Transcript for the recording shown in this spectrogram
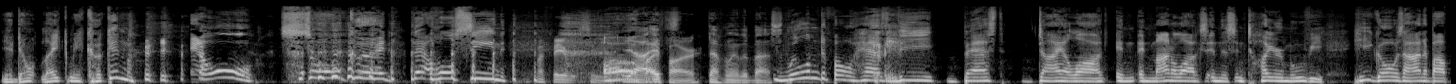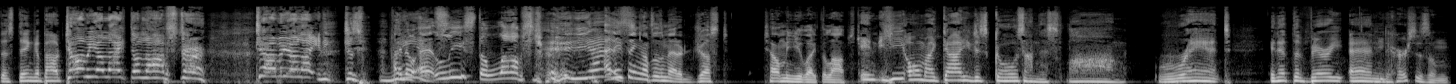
"You don't like me cooking?" oh, so good that whole scene. My favorite scene. Oh, yeah, by it's far. definitely the best. Willem Dafoe has the best dialogue and, and monologues in this entire movie. He goes on about this thing about "Tell me you like the lobster." Tell me you like, and he just I know, at least the lobster. Yes. Anything else doesn't matter. Just tell me you like the lobster. and he, oh my god, he just goes on this long rant, and at the very end, he end, curses him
